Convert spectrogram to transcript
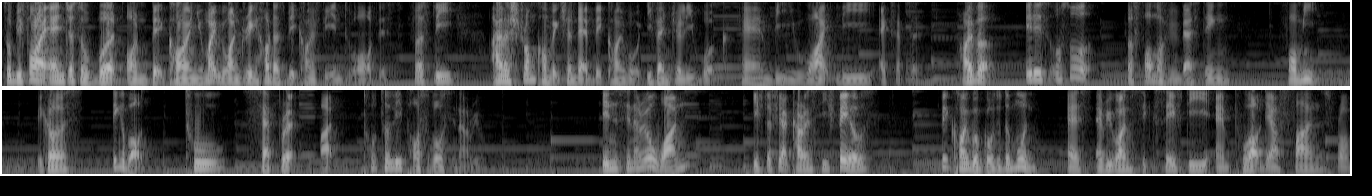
So, before I end, just a word on Bitcoin. You might be wondering how does Bitcoin fit into all of this? Firstly, I have a strong conviction that Bitcoin will eventually work and be widely accepted. However, it is also a form of investing for me because think about two separate but totally possible scenarios. In scenario 1, if the fiat currency fails, Bitcoin will go to the moon as everyone seeks safety and pull out their funds from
